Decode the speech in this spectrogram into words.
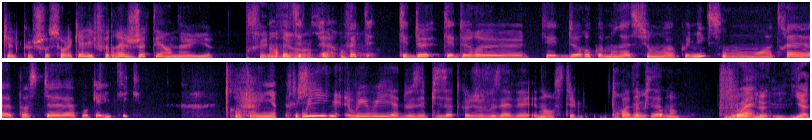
quelque chose sur lequel il faudrait jeter un œil. Très Mais en bien. fait, en fait, tes deux, tes deux, re- tes deux recommandations euh, comics sont très euh, post-apocalyptiques quand on y réfléchit. Oui, oui, oui, il y a deux épisodes que je vous avais. Non, c'était trois Euh, épisodes, non Ouais. il y a,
